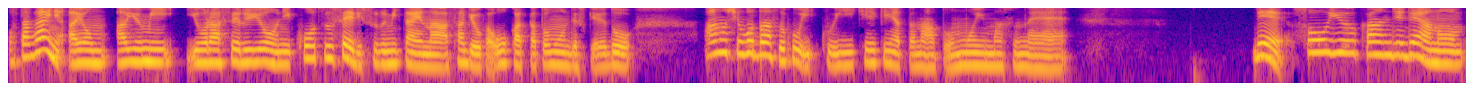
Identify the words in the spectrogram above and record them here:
お互いに歩み寄らせるように交通整理するみたいな作業が多かったと思うんですけれど、あの仕事はすごくいい経験やったなと思いますね。で、そういう感じで、あの、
